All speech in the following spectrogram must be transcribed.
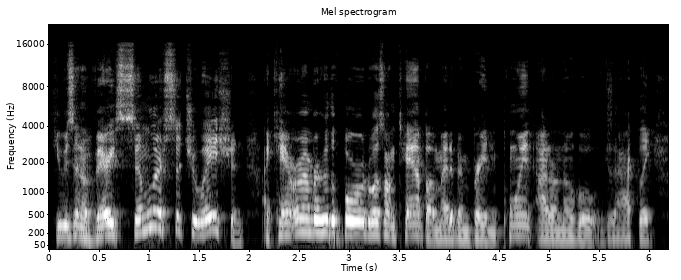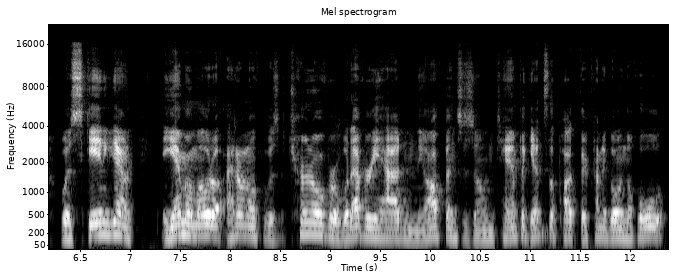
he was in a very similar situation. I can't remember who the forward was on Tampa. It might have been Brayden Point. I don't know who exactly. Was skating down. Yamamoto, I don't know if it was a turnover or whatever he had in the offensive zone. Tampa gets the puck. They're kind of going the whole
